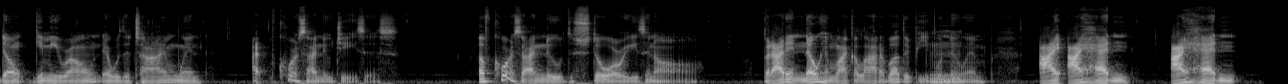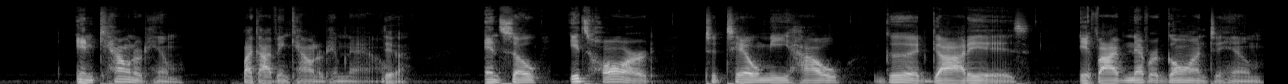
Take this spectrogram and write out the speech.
don't get me wrong. There was a time when, I, of course, I knew Jesus. Of course, I knew the stories and all, but I didn't know him like a lot of other people knew mm-hmm. him. I I hadn't I hadn't encountered him like I've encountered him now. Yeah. And so it's hard to tell me how good God is if I've never gone to him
